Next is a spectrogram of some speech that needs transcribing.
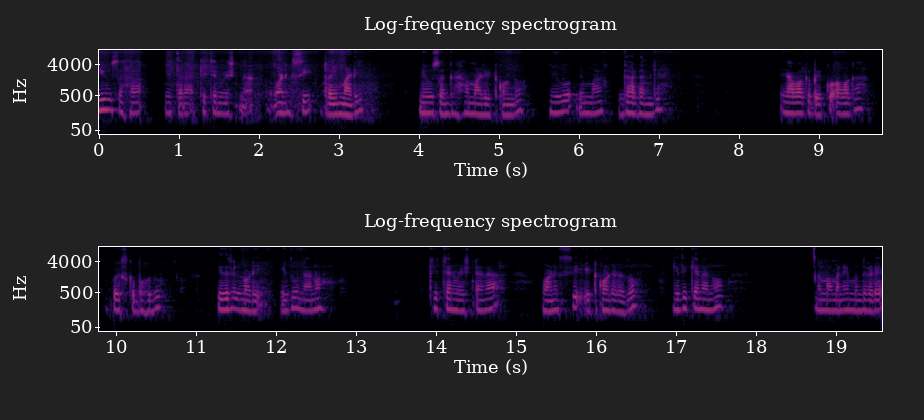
ನೀವು ಸಹ ಈ ಥರ ಕಿಚನ್ ವೇಸ್ಟ್ನ ಒಣಗಿಸಿ ಡ್ರೈ ಮಾಡಿ. ನೀವು ಸಂಗ್ರಹ ಮಾಡಿಟ್ಕೊಂಡು ನೀವು ನಿಮ್ಮ ಗಾರ್ಡನ್ಗೆ ಯಾವಾಗ ಬೇಕೋ ಆವಾಗ ಉಪಯೋಗಿಸ್ಕೋಬಹುದು. ಇದರಲ್ಲಿ ನೋಡಿ, ಇದು ನಾನು ಕಿಚನ್ ವೇಸ್ಟನ್ನು ಒಣಗಿಸಿ ಇಟ್ಕೊಂಡಿರೋದು. ಇದಕ್ಕೆ ನಾನು ನಮ್ಮ ಮನೆ ಮುಂದುಗಡೆ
